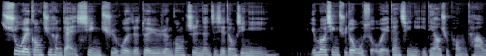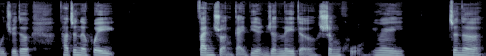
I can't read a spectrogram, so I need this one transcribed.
数位工具很感兴趣，或者对于人工智能这些东西你有没有兴趣都无所谓，但请你一定要去碰它。我觉得它真的会翻转改变人类的生活，因为。真的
